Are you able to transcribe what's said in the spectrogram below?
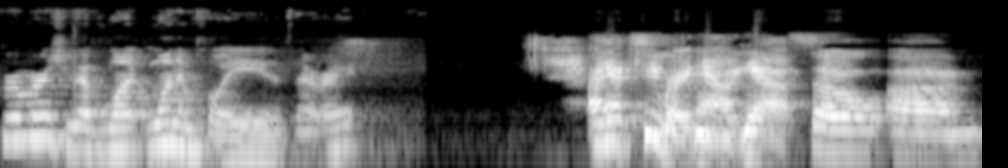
groomers? You have one one employee, is that right? I have two right now. Yeah. So um,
